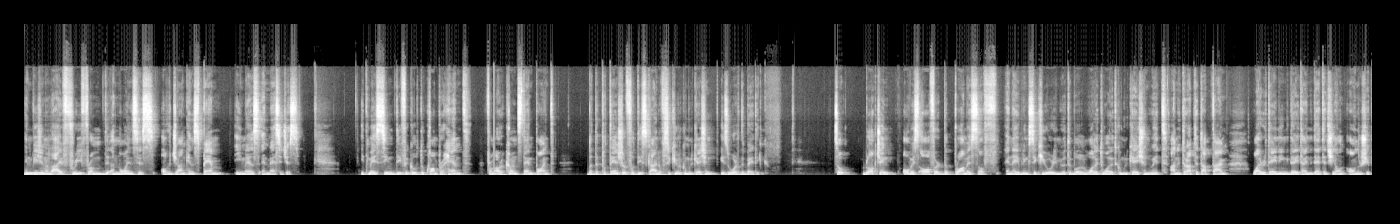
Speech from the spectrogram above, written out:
Envision a life free from the annoyances of junk and spam emails and messages. It may seem difficult to comprehend from our current standpoint, but the potential for this kind of secure communication is worth debating. So, blockchain always offered the promise of enabling secure, immutable wallet to wallet communication with uninterrupted uptime while retaining data and identity ownership.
